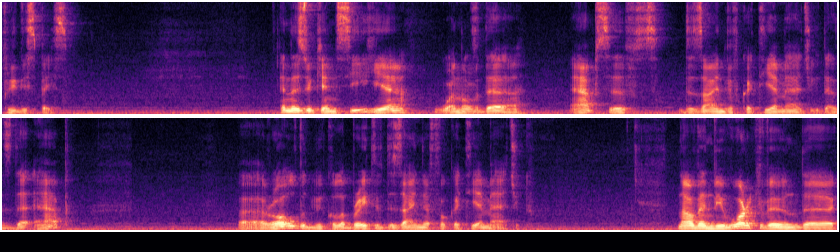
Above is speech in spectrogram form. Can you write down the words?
3d space and as you can see here one of the apps is designed with CATIA Magic. That's the app. Uh, role would be collaborative designer for CATIA Magic. Now, when we work with the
